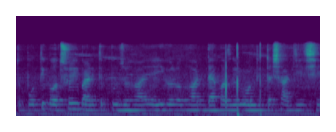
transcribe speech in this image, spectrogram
তো প্রতি বছরই বাড়িতে পুজো হয়। এই হলো ঘর, দেখো আজকে মন্দিরটা সাজিয়েছি।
